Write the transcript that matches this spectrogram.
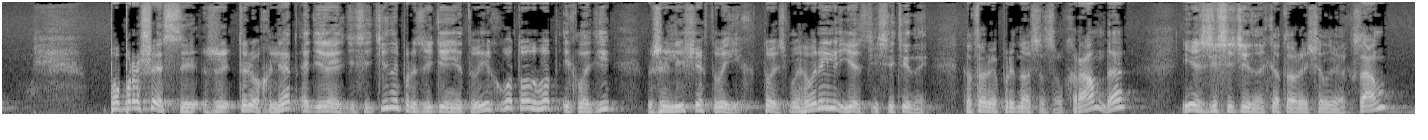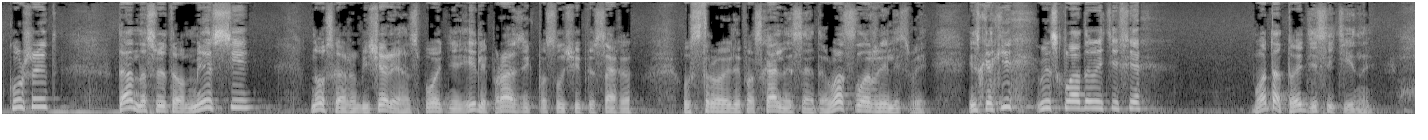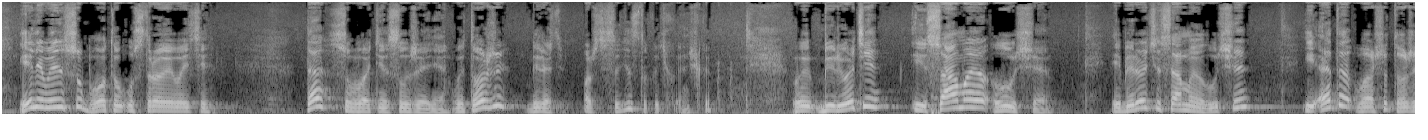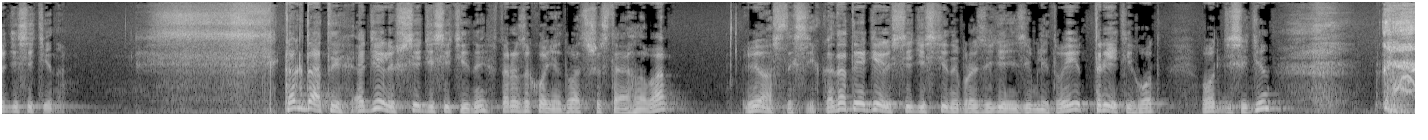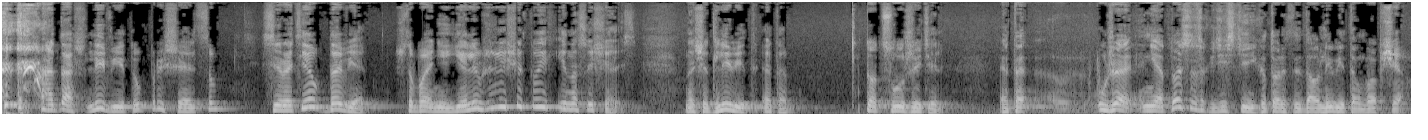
По прошествии же трех лет отделяй десятины произведения твоих год от год и клади в жилищах твоих. То есть мы говорили, есть десятины, которые приносятся в храм, да? Есть десятины, которые человек сам кушает, да, на святом месте, ну, скажем, вечеря Господня или праздник по случаю Песаха устроили, пасхальный седр. Вот сложились вы. Из каких вы складываете всех? Вот от той десятины. Или вы субботу устроиваете – да, субботнее служение, вы тоже берете, можете садиться только тихонечко, вы берете и самое лучшее, и берете самое лучшее, и это ваша тоже десятина. Когда ты отделишь все десятины, Второзаконие, 26 глава, 12 стих, когда ты отделишь все десятины произведения земли твоей, третий год, вот десятин, отдашь левиту, пришельцам, сироте, вдове, чтобы они ели в жилищах твоих и насыщались. Значит, левит – это тот служитель, это э, уже не относится к десятине, который ты дал левитам вообще.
